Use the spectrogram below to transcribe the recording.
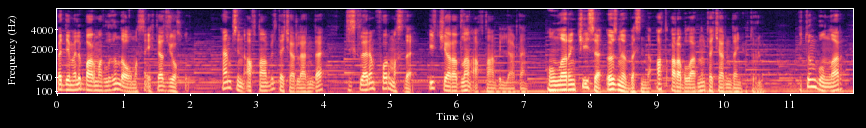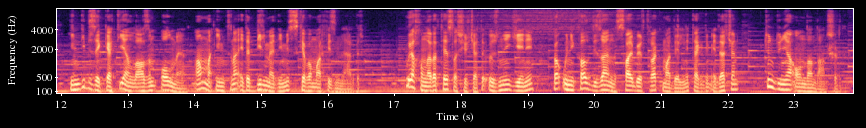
və deməli barmaqlığın da olmasına ehtiyac yoxdur. Həmçinin avtomobil təkərlərində disklərin forması da ilk yaradılan avtomobillərdən, onlarınki isə öz növbəsində at arabalarının təkərindən götürülüb. Bütün bunlar indi bizə qətiyyən lazım olmayan, amma imtina edə bilmədiyimiz skevomorfizmlərdir. Bu yaxınlarda Tesla şirkəti özünün yeni və unikal dizaynlı Cybertruck modelini təqdim edərkən bütün dünya ondan danışırdı.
